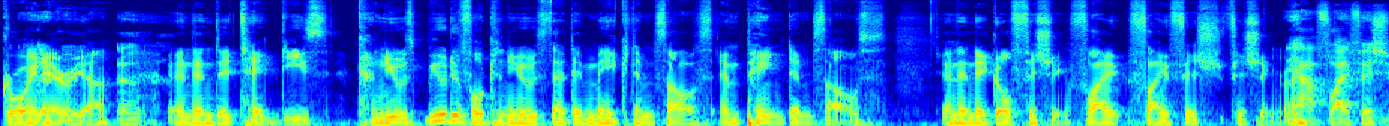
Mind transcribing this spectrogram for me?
groin Yeah, area, uh. and then they take these canoes, beautiful canoes that they make themselves and paint themselves, and then they go fishing, fly fly fish fishing, right? Yeah, fly fish,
